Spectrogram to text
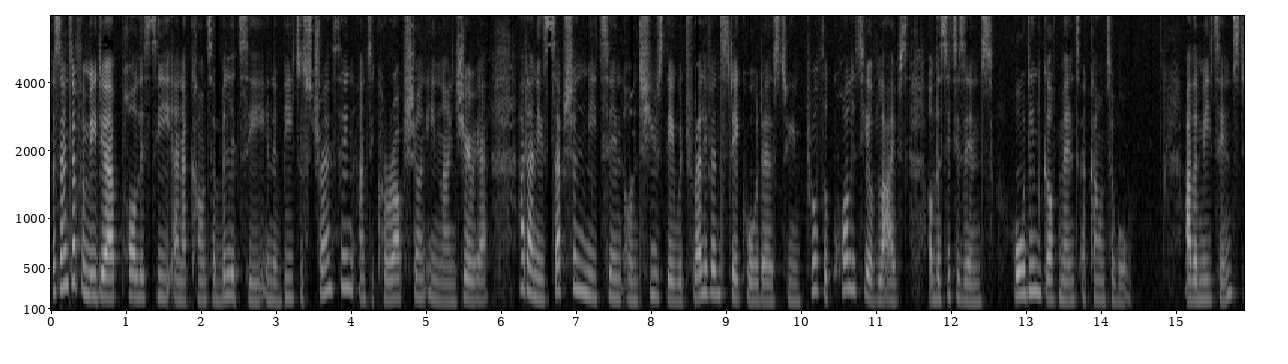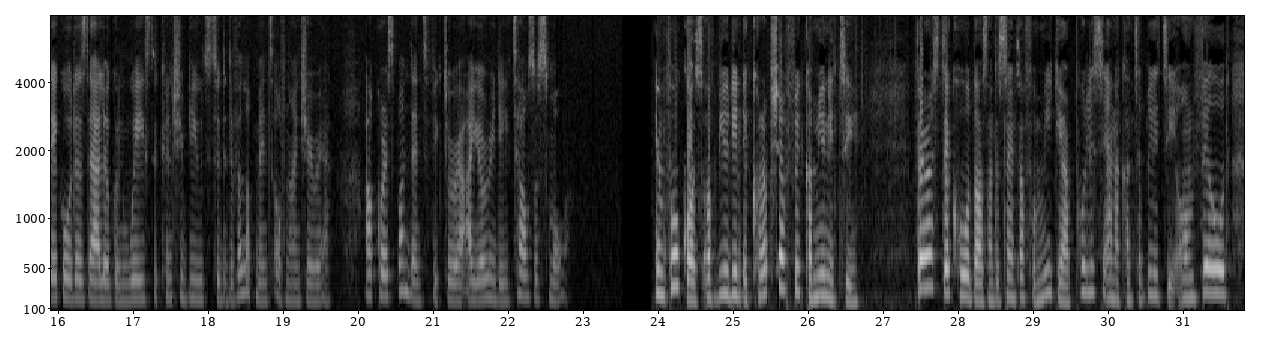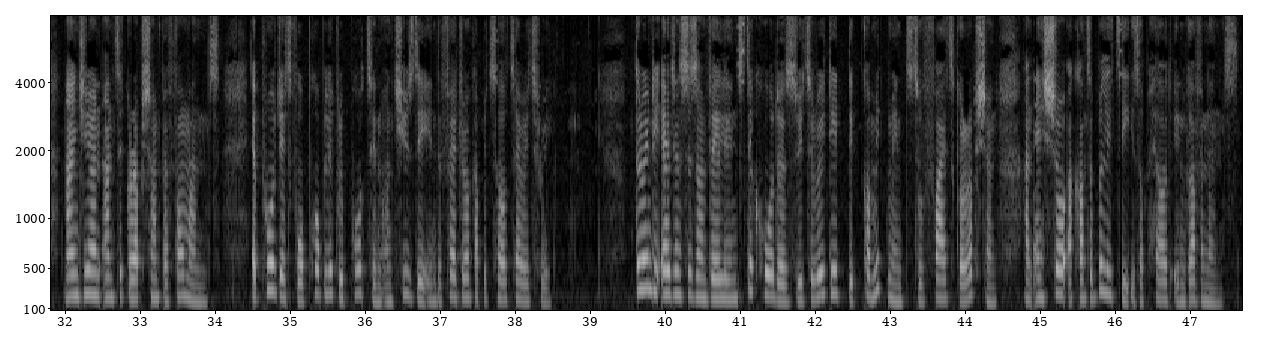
The Center for Media Policy and Accountability in a bid to strengthen anti-corruption in Nigeria had an inception meeting on Tuesday with relevant stakeholders to improve the quality of lives of the citizens, holding government accountable. At the meeting, stakeholders dialogue on ways to contribute to the development of Nigeria. Our correspondent Victoria Ayorinde tells us more. In focus of building a corruption-free community, Various stakeholders and the Center for Media, Policy and Accountability unveiled Nigerian Anti-Corruption Performance, a project for public reporting on Tuesday in the Federal Capital Territory. During the agency's unveiling, stakeholders reiterated the commitment to fight corruption and ensure accountability is upheld in governance.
